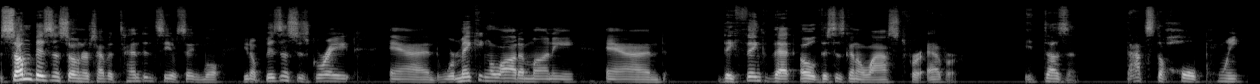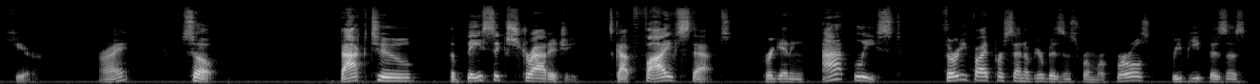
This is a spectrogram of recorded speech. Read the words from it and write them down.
some business owners have a tendency of saying, well, you know, business is great and we're making a lot of money and they think that oh this is going to last forever. It doesn't. That's the whole point here all right? So back to the basic strategy. It's got five steps for getting at least 35% of your business from referrals repeat business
